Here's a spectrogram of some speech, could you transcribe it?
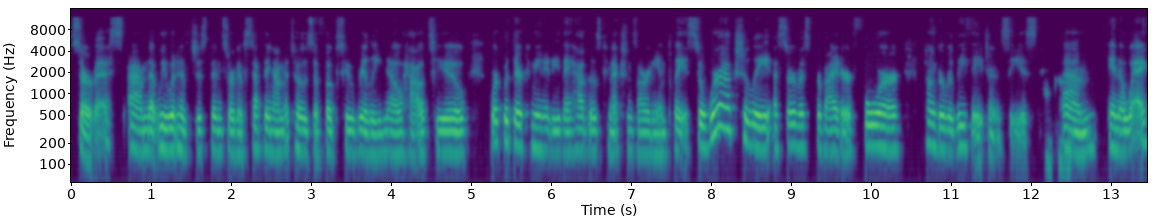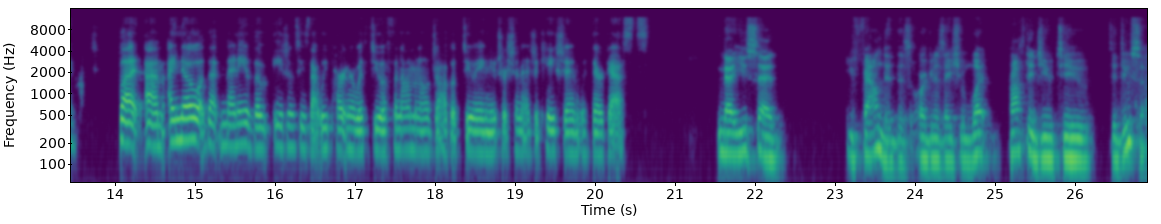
service, um, that we would have just been sort of stepping on the toes of folks who really know how to work with their community. They have those connections already in place. So we're actually a service provider for hunger relief agencies Okay. um, in a way. But um, I know that many of the agencies that we partner with do a phenomenal job of doing nutrition education with their guests. now, you said you founded this organization. What prompted you to to do so?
